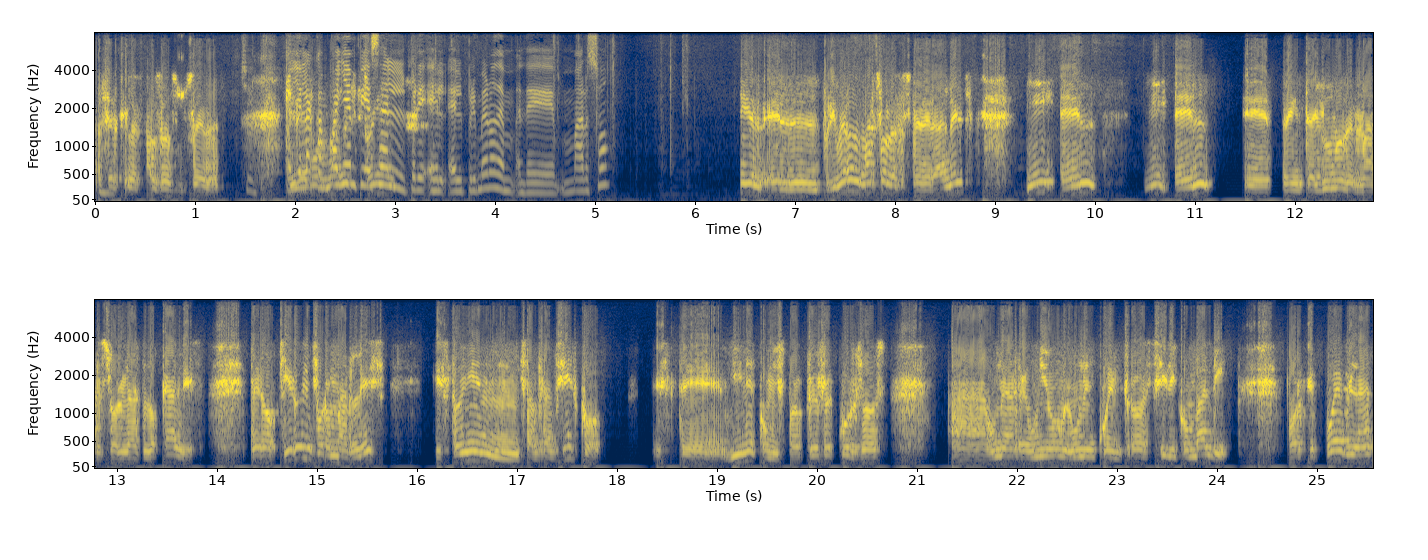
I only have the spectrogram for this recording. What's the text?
hacer que las cosas sucedan. ¿Y la campaña empieza el, el, primero de, de marzo? El, el, primero de marzo las federales y el y el 31 eh, de marzo las locales. Pero quiero informarles que estoy en San Francisco. Este, vine con mis propios recursos a una reunión, a un encuentro a Silicon Valley, porque Puebla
